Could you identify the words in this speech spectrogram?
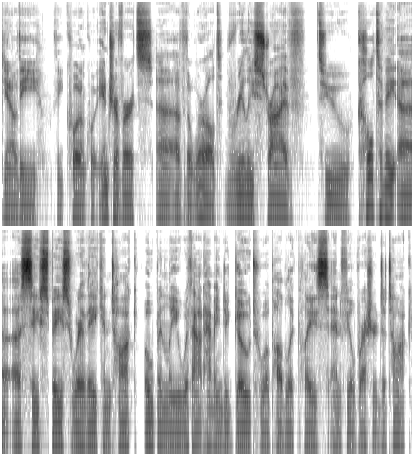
you know the the quote unquote introverts uh, of the world really strive to cultivate a, a, safe space where they can talk openly without having to go to a public place and feel pressured to talk.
